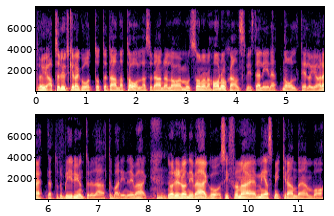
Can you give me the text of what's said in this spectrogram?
Det har ju absolut kunnat gå åt ett annat håll. Alltså det andra lag, motståndarna har någon chans. Vi ställer in 1-0 till att göra 1-1 och då blir det ju inte det där att det bara rinner iväg. Nu har det runnit iväg och siffrorna är mer smickrande än vad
